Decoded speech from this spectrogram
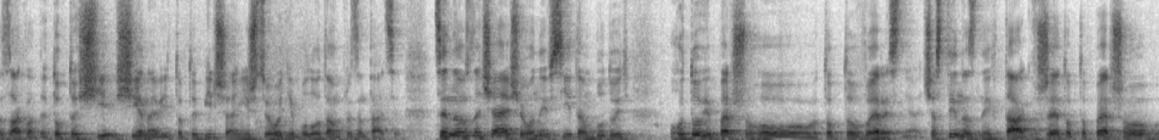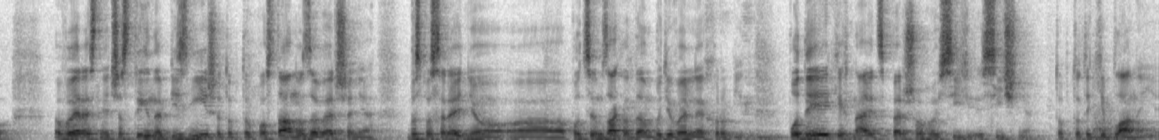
заклади, тобто ще, ще навіть тобто більше, аніж сьогодні було там презентація. Це не означає, що вони всі там будуть. Готові 1 тобто вересня. Частина з них так вже, тобто 1 вересня, частина пізніше, тобто по стану завершення безпосередньо е, по цим закладам будівельних робіт. По деяких навіть з 1 сі- січня, тобто такі плани є.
